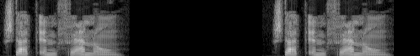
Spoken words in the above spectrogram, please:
Stadtentfernung. Stadtentfernung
